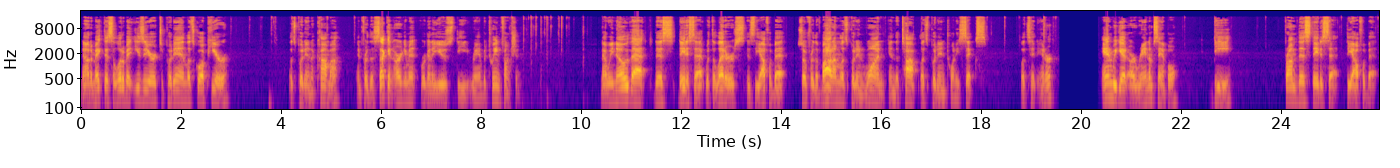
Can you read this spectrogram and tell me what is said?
Now to make this a little bit easier to put in, let's go up here. Let's put in a comma. And for the second argument, we're going to use the rand between function. Now we know that this data set with the letters is the alphabet, so for the bottom, let's put in 1, and the top, let's put in 26. Let's hit enter. And we get our random sample, D, from this data set, the alphabet.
